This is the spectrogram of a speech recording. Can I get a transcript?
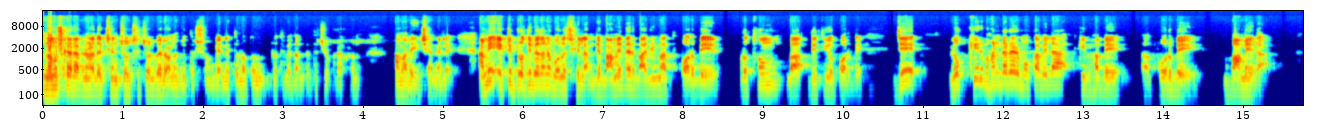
নমস্কার, আপনারা দেখছেন চলছে, চলবে রণজিতের সঙ্গে। নিত্য নতুন প্রতিবেদন পেতে চোখ রাখুন আমার এই চ্যানেলে আমি একটি প্রতিবেদনে বলেছিলাম যে বামেদের বাজিমাত পর্বের প্রথম বা দ্বিতীয় পর্বে, যে লক্ষ্মীর ভান্ডারের মোকাবিলা কীভাবে করবে বামেরা।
